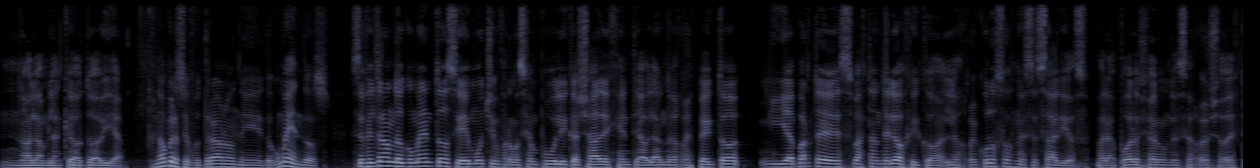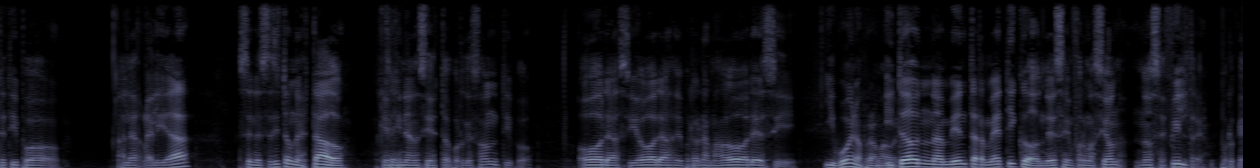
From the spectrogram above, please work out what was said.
no lo han blanqueado todavía. No, pero se filtraron eh, documentos. Se filtraron documentos y hay mucha información pública ya de gente hablando al respecto. Y aparte es bastante lógico. Los recursos necesarios para poder llevar un desarrollo de este tipo a la realidad, se necesita un Estado que Sí. financie esto, porque son tipo horas y horas de programadores y, Y buenos y programadores. todo en un ambiente hermético donde esa información no se filtre, porque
